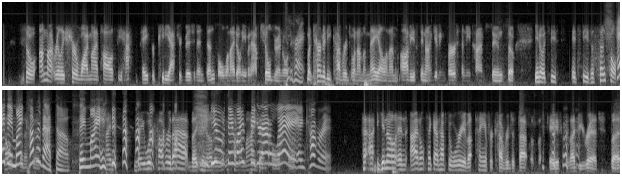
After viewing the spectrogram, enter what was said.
so I'm not really sure why my policy has to pay for pediatric vision and dental when I don't even have children, or right. maternity coverage when I'm a male and I'm obviously not giving birth anytime soon. So, you know, it's these it's these essential. Hey, they might benefits. cover that though. They might. I, they would cover that, but you know, you, they, they might figure out a way and cover it. You know, and I don't think I'd have to worry about paying for coverage if that was the case because I'd be rich. But,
